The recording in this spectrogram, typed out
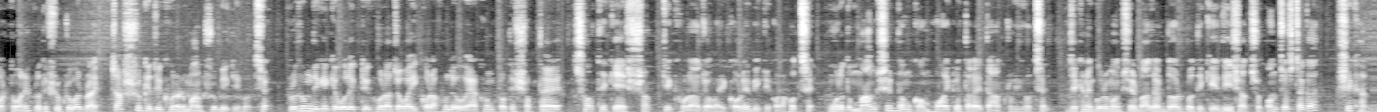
বর্তমানে প্রতি শুক্রবার প্রায় চারশো কেজি ঘোড়ার মাংস বিক্রি হচ্ছে। প্রথম দিকে কেবল একটি ঘোড়া জবাই করা হলেও এখন প্রতি সপ্তাহে ছ থেকে সাতটি ঘোড়া জবাই করে বিক্রি করা হচ্ছে। মূলত মাংসের দাম কম হওয়ায় ক্রেতারা এতে আগ্রহী হচ্ছেন। যেখানে গরু মাংসের বাজার দর প্রতি কেজি সাতশো পঞ্চাশ টাকা, সেখানে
